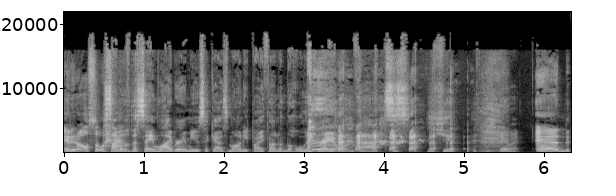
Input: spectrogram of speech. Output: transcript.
and it also Some ha- of the same library music as Monty Python and the Holy Grail, in fact. Yeah. Anyway, And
